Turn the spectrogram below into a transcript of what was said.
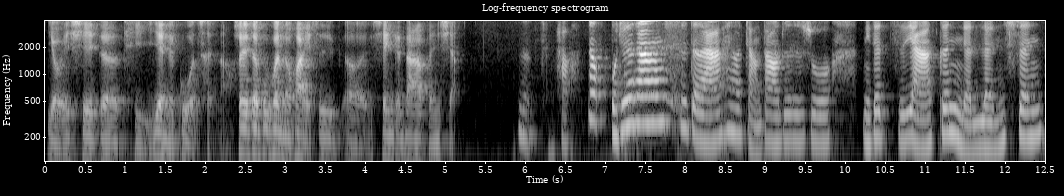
有一些的体验的过程啊。所以这部分的话，也是呃，先跟大家分享。嗯，好，那我觉得刚刚思德啊，他有讲到，就是说你的职涯跟你的人生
